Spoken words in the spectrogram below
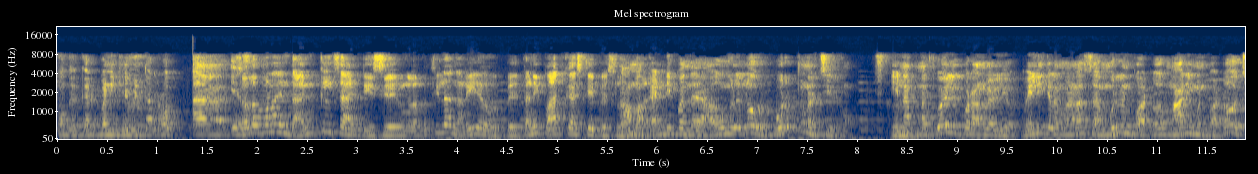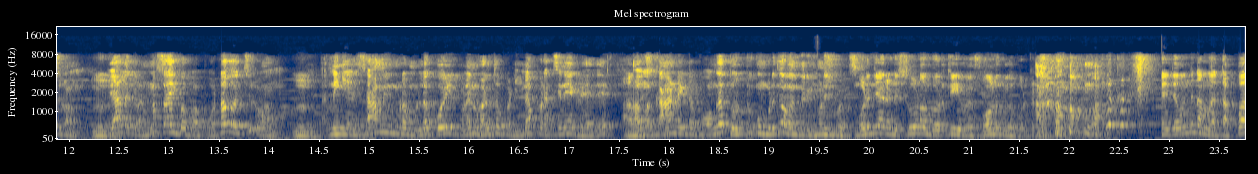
உங்க கற்பனைக்கு விட்டுறோம். சொல்ல போனா இந்த அங்கிள்ஸ் ஆன்டிஸ் இவங்கள பத்திலாம் நிறைய ஒரு பெ- தனி பாட்காஸ்டே பேசலாம்? கண்டிப்பா. இந்த அவங்களுக்குலாம் ஒரு பொறுப்புணர்ச்சி இருக்கும். என்ன பண்ண கோயிலுக்கு போறாங்களோ இல்லையோ வெள்ளிக்கிழமைனா முருகன் பாட்டோ மாரியம்மன் பாட்டோ வச்சிருவாங்க. வியாழக்கிழமைனா சாய்பாபா போட்டோ வச்சிருவாங்க. நீங்க சாமி கும்பிட முடியல கோயிலுக்கு போலன்னு வருத்தப்பட்டீங்கன்னா பிரச்சனையே கிடையாது. அவங்க கான்டாக்ட போங்க தொட்டு கும்பிடுங்க வந்துருங்க. முடிஞ்சு போச்சு. முடிஞ்சா ரெண்டு சூடம் பொருத்தி போனுக்குள்ள போட்டுருக்கோம் இதை வந்து நம்ம தப்பா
